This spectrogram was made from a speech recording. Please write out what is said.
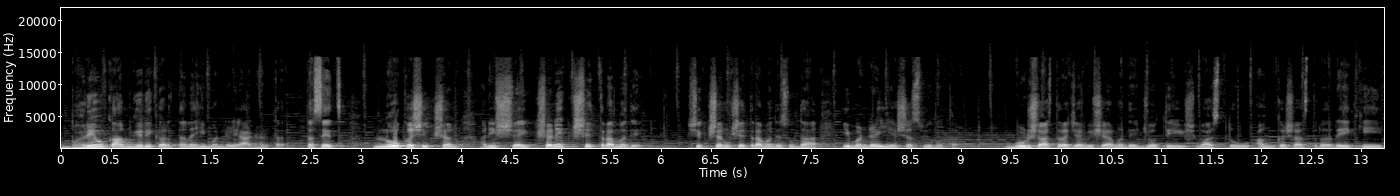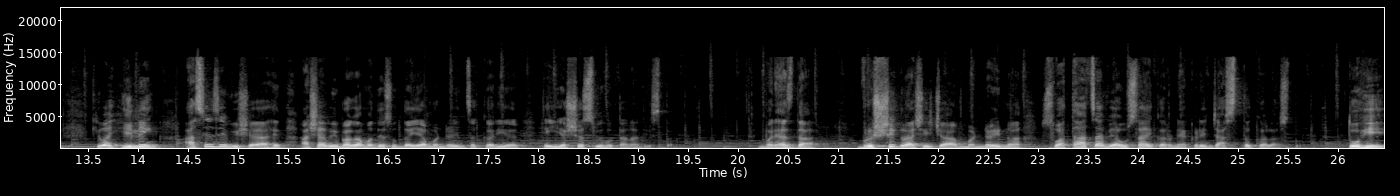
भरीव कामगिरी करताना ही मंडळी आढळतात. तसेच लोकशिक्षण आणि शैक्षणिक क्षेत्रामध्ये शिक्षण क्षेत्रामध्ये सुद्धा ही मंडळी यशस्वी होतात. गूढशास्त्राच्या विषयामध्ये ज्योतिष वास्तू अंकशास्त्र रेकी किंवा हिलिंग असे जे विषय आहेत अशा विभागामध्ये सुद्धा या मंडळींचं करिअर हे यशस्वी होताना दिसतं. बऱ्याचदा वृश्चिक राशीच्या मंडळींना स्वतःचा व्यवसाय करण्याकडे जास्त कल असतो. तोही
